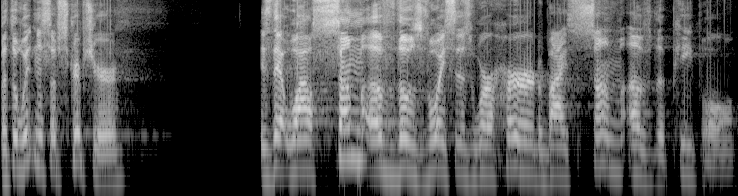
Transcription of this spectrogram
But the witness of Scripture is that while some of those voices were heard by some of the people,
